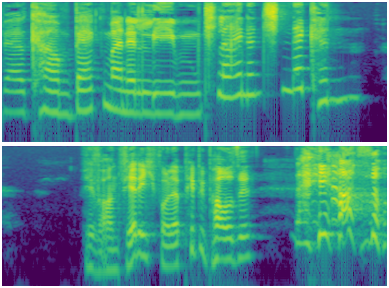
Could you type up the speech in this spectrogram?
Welcome back, meine lieben kleinen Schnecken. Wir waren fertig von der Pipi-Pause. Ja, so.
